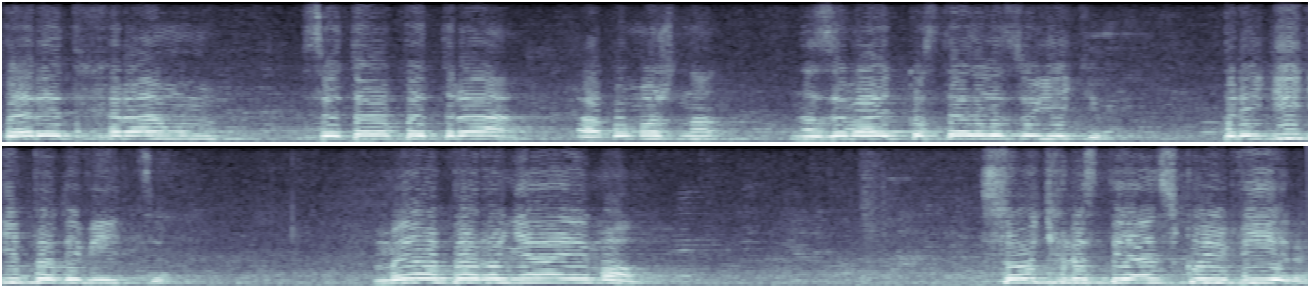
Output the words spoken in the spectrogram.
перед храмом святого Петра, або можна називають костел єзуїтів. Прийдіть і подивіться. Ми обороняємо суть християнської віри,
